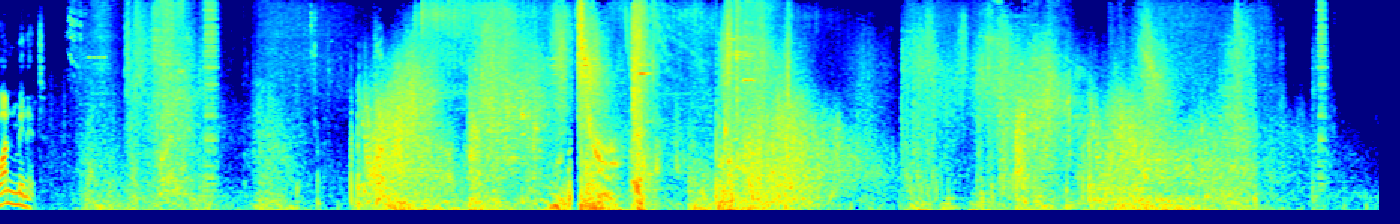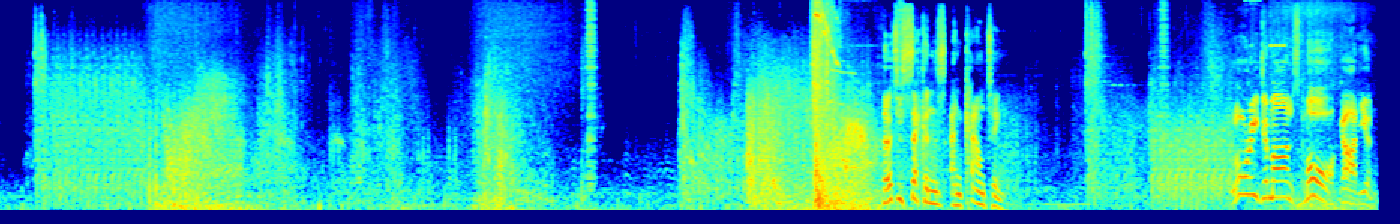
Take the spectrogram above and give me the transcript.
One minute. 30 seconds and counting. Glory demands more, Guardian.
